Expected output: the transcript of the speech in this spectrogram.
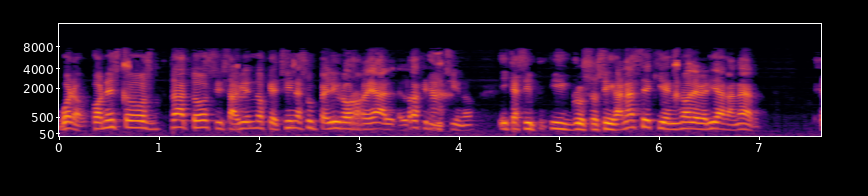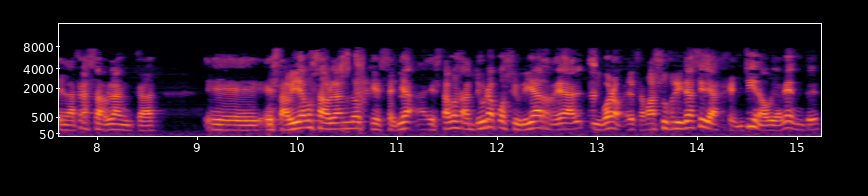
Bueno, con estos datos y sabiendo que China es un peligro real, el régimen chino, y que si, incluso si ganase quien no debería ganar en la Casa Blanca, eh, estaríamos hablando que sería, estamos ante una posibilidad real, y bueno, el que más sufrirá sería Argentina, obviamente,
